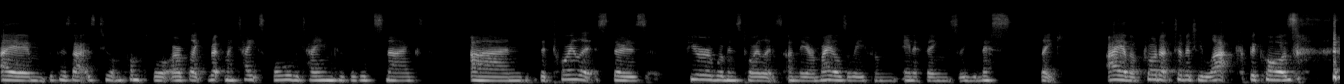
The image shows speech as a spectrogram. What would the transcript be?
um, because that is too uncomfortable. Or I've like ripped my tights all the time because the wood snags, and the toilets. There's fewer women's toilets, and they are miles away from anything, so you miss like. I have a productivity lack because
